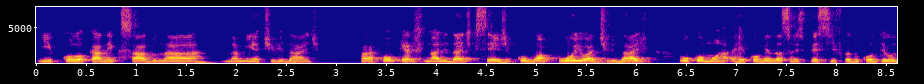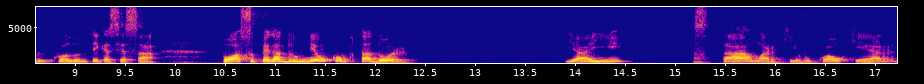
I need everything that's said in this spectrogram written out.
e colocar anexado na, na minha atividade. Para qualquer finalidade que seja, como apoio à atividade ou como recomendação específica do conteúdo que o aluno tem que acessar. Posso pegar do meu computador, e aí arrastar um arquivo qualquer,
